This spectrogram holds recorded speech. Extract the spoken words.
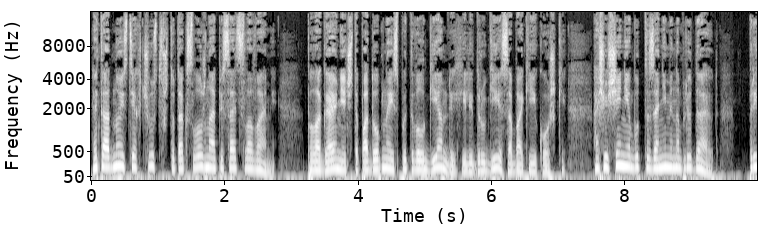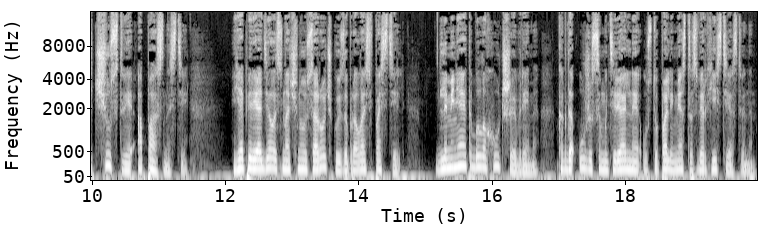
Это одно из тех чувств, что так сложно описать словами. Полагаю, нечто подобное испытывал Генрих или другие собаки и кошки. Ощущение, будто за ними наблюдают. Предчувствие опасности. Я переоделась в ночную сорочку и забралась в постель. Для меня это было худшее время, когда ужасы материальные уступали место сверхъестественным.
